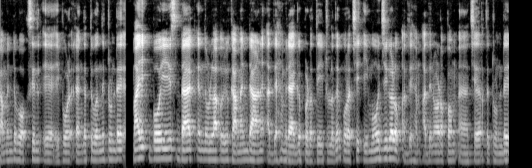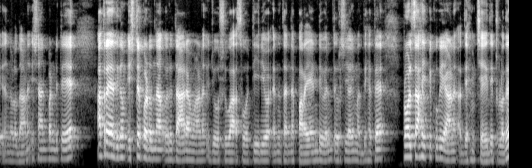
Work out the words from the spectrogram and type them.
കമന്റ് ബോക്സിൽ ഇപ്പോൾ രംഗത്ത് വന്നിട്ടുണ്ട്. മൈ ബോയ് ബാക്ക് എന്നുള്ള ഒരു കമന്റാണ് അദ്ദേഹം രേഖപ്പെടുത്തിയിട്ടുള്ളത്. കുറച്ച് ഇമോജികളും അദ്ദേഹം അതിനോടൊപ്പം ചേർത്തിട്ടുണ്ട് എന്നുള്ളതാണ്. ഇഷാൻ പണ്ഡിറ്റയെ അത്രയധികം ഇഷ്ടപ്പെടുന്ന ഒരു താരമാണ് ജോഷുവ സോറ്റീരിയോ എന്ന് തന്നെ പറയേണ്ടി വരും. തീർച്ചയായും അദ്ദേഹത്തെ പ്രോത്സാഹിപ്പിക്കുകയാണ് അദ്ദേഹം ചെയ്തിട്ടുള്ളത്.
